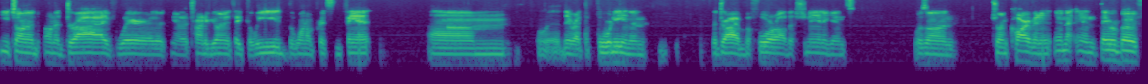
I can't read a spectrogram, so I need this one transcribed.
each on a, on a drive where you know they're trying to go in and take the lead. The one on Princeton Fant, um, they were at the forty, and then the drive before all the shenanigans was on Jerome Carvin, and, and and they were both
